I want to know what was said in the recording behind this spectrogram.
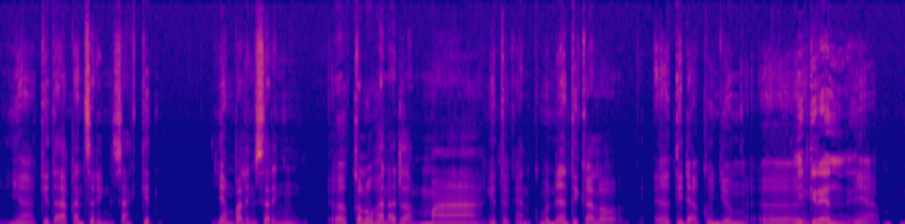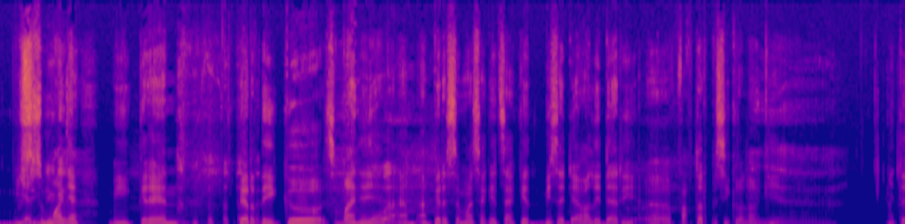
ya kita akan sering sakit yang paling sering eh, keluhan adalah mah gitu kan kemudian nanti kalau eh, tidak kunjung eh, Migrain ya. ya, ya semuanya juga. migrain vertigo semuanya ya Wah. Ham- hampir semua sakit-sakit bisa diawali dari eh, faktor psikologi Iya. itu.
